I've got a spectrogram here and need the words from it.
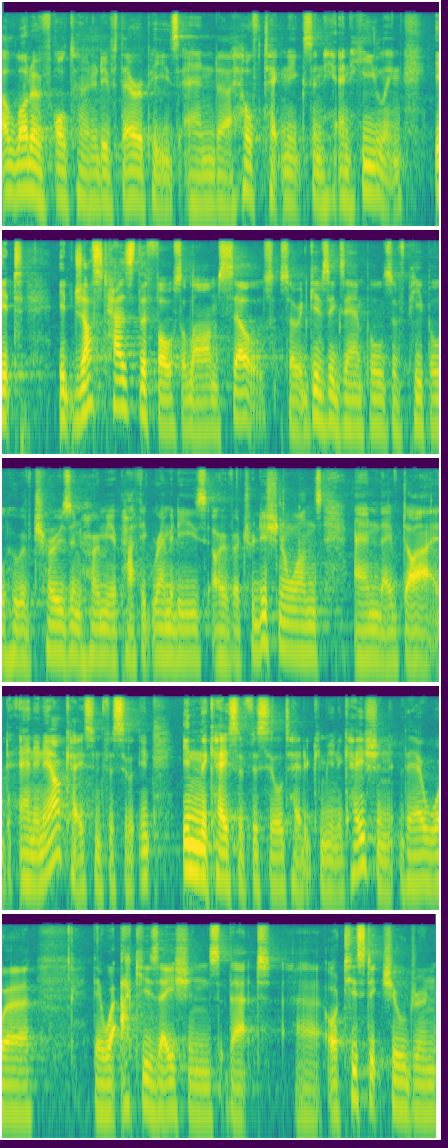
a, lot of alternative therapies and uh, health techniques and, and healing. It, it just has the false alarm cells. So it gives examples of people who have chosen homeopathic remedies over traditional ones and they've died. And in our case, in, in, in the case of facilitated communication, there were, there were accusations that uh, autistic children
